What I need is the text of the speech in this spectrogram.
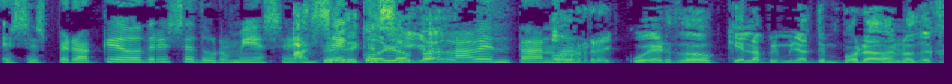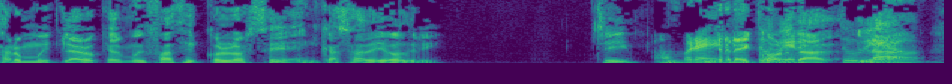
Se esperó a que Audrey se durmiese. Antes se coló siga, por la ventana. Os recuerdo que la primera temporada nos dejaron muy claro que es muy fácil colarse en casa de Audrey. Sí. Hombre, recordar, tuvieron- la, tuvieron-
